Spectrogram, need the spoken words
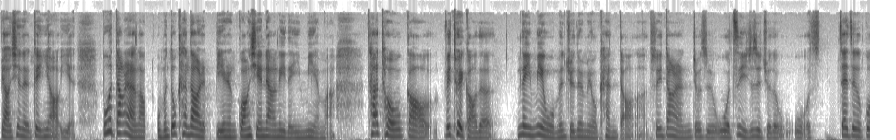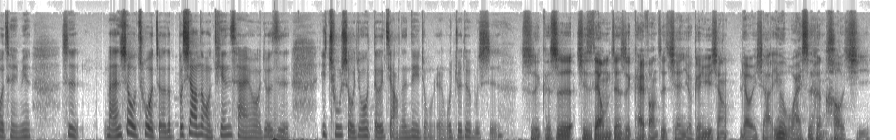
表现得更耀眼。不过当然了，我们都看到别人光鲜亮丽的一面嘛。他投稿被退稿的那一面，我们绝对没有看到了。所以当然就是我自己就是觉得我在这个过程里面是蛮受挫折的，不像那种天才哦，就是一出手就会得奖的那种人，我绝对不是。是，可是其实，在我们正式开房之前，有跟玉祥聊一下，因为我还是很好奇，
